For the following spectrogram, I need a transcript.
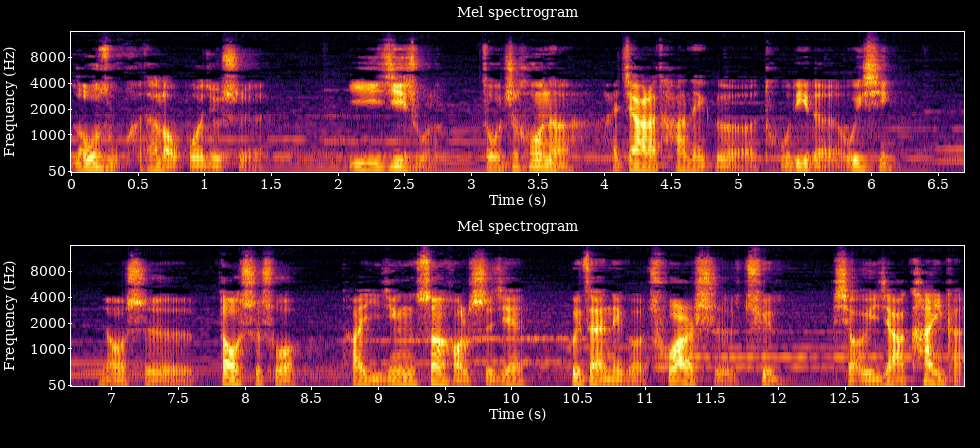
楼主和他老婆就是一一记住了，走之后呢。还加了他那个徒弟的微信，然后是道士说他已经算好了时间，会在那个初二时去小姨家看一看，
